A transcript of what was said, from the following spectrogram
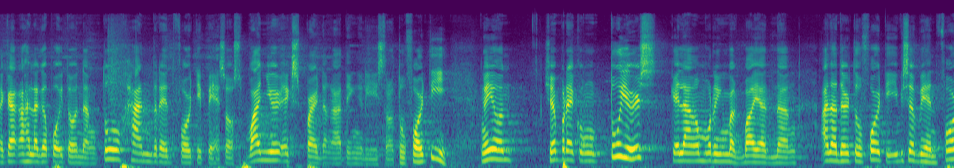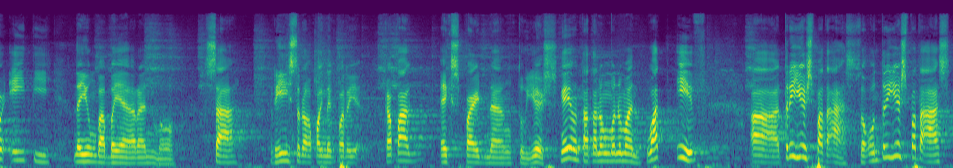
nagkakahalaga po ito ng 240 pesos. One year expired ang ating rehistro, 240. Ngayon, syempre kung 2 years, kailangan mo ring magbayad ng another 240. Ibig sabihin, 480 na yung babayaran mo sa rehistro kapag nagpare kapag expired ng 2 years. Ngayon, tatanong mo naman, what if 3 years pataas? So kung 3 years pataas,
